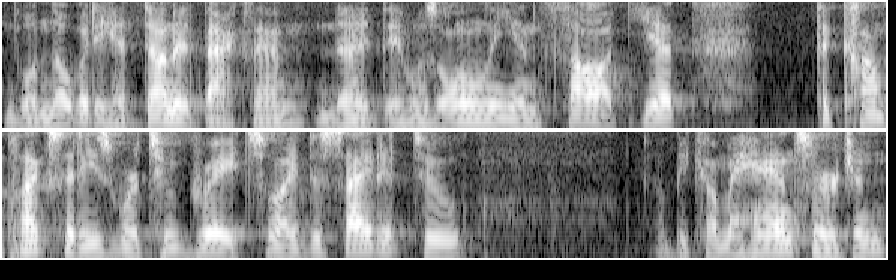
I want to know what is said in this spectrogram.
well, nobody had done it back then. It was only in thought, yet the complexities were too great. So I decided to become a hand surgeon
